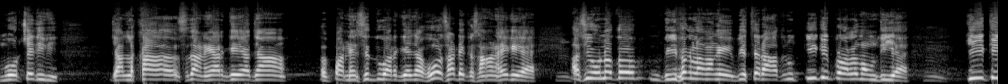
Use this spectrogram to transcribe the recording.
ਮੋਰਚੇ ਦੀ ਵੀ, ਜਾਂ ਲੱਖਾ ਸਿਧਾਣੇ ਵਰਗੇ ਆ, ਜਾਂ ਭਾਨੇ ਸਿੱਧੂ ਵਰਗੇ ਆ, ਜਾਂ ਹੋਰ ਸਾਡੇ ਕਿਸਾਨ ਹੈਗੇ ਆ, ਅਸੀਂ ਉਹਨਾਂ ਤੋਂ ਬਰੀਫਿੰਗ ਲਵਾਂਗੇ ਵੀ ਇੱਥੇ ਰਾਤ ਨੂੰ ਕੀ ਕੀ ਪ੍ਰੋਬਲਮ ਆਉਂਦੀ ਹੈ ਕੀ ਕੀ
